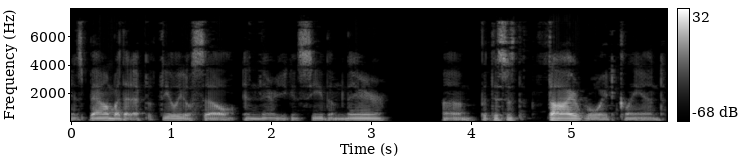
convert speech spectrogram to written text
it's bound by that epithelial cell in there. You can see them there. Um, but this is the thyroid gland.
